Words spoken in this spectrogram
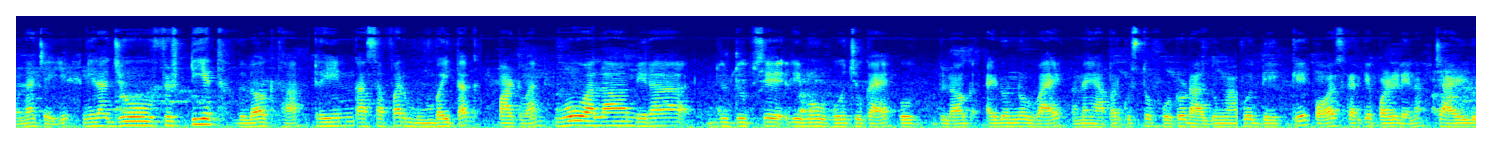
होना चाहिए। मेरा जो फिफ्टीथ ब्लॉग था ट्रेन का सफ़र मुंबई तक पार्ट वन वो वाला मेरा यूट्यूब से रिमूव हो चुका है, वो blog I don't know why मैं यहाँ पर कुछ तो फ़ोटो डाल दूँगा, आपको देख के पॉज करके पढ़ लेना। चाइल्ड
